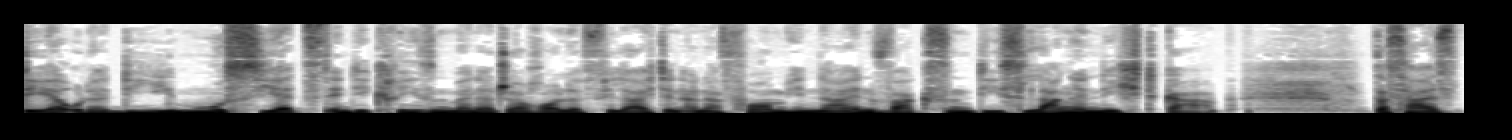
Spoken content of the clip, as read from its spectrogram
der oder die muss jetzt in die Krisenmanagerrolle vielleicht in einer Form hineinwachsen, die es lange nicht gab. Das heißt,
